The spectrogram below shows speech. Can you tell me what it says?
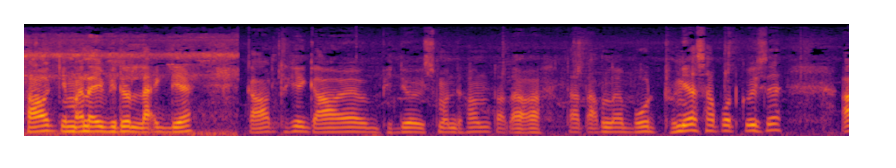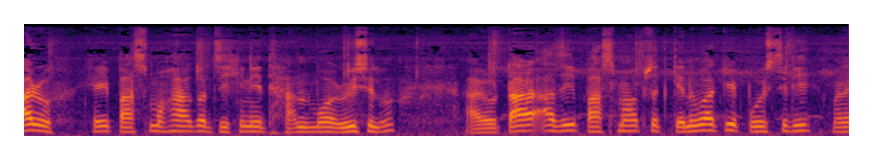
চাওঁ কিমান এই ভিডিঅ'ত লাইক দিয়ে। গাঁৱত থাকি গাঁৱৰ ভিডিঅ' কিছুমান দেখাম। তাত তাত আপোনালোকে বহুত ধুনীয়া ছাপোৰ্ট কৰিছে। আৰু সেই পাঁচ মাহৰ আগত যিখিনি ধান মই ৰুইছিলোঁ আৰু তাৰ আজি পাঁচ মাহৰ পিছত কেনেকুৱা কি পৰিস্থিতি মানে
